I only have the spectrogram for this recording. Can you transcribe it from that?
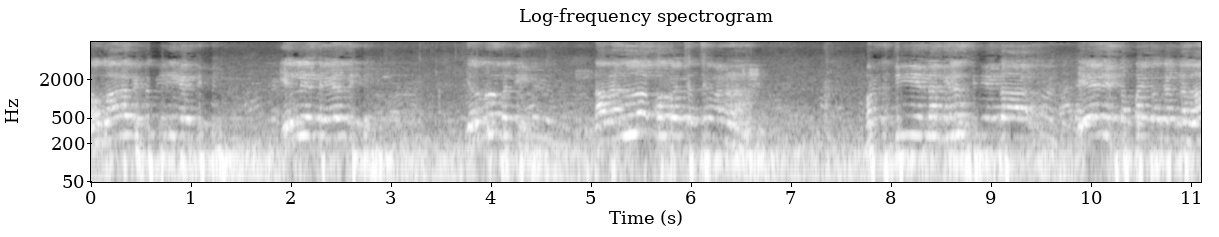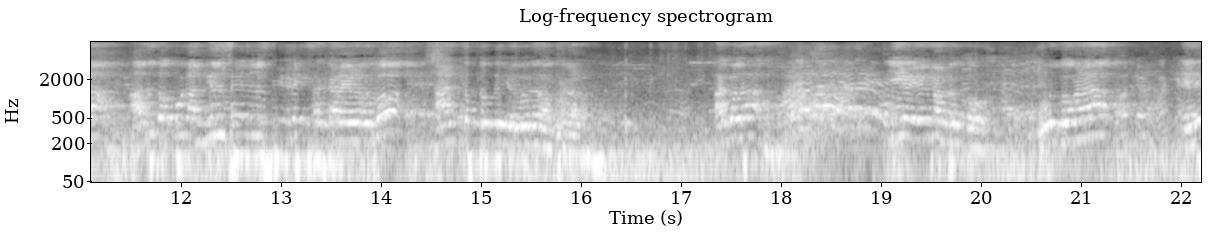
ಒಂದು ವಾರ ಬಿಟ್ಟು ಮೀಟಿಂಗ್ ಹೇಳ್ತೀವಿ ಎಲ್ಲಿ ಅಂತ ಹೇಳ್ತೀವಿ. ಎಲ್ಲರೂ ಬನ್ನಿ. ನಾವೆಲ್ಲ ಕೂತ್ಕೊಂಡು ಚರ್ಚೆ ಮಾಡೋಣ. ಬಟ್ ಬಡ್ತಿಯನ್ನ ನಿಲ್ಲಿಸ್ತೀನಿ ಅಂತ ಅದು ತಪ್ಪು, ನಾನು ನಿಲ್ಸೇ ಈ ಸರ್ಕಾರ ಹೇಳಬೇಕು ಅಂತದ್ದೊಂದು ಇರುವುದು ನಾವು ತಗೊಳ್ಳೋಣ ಆಗ್ಬೋದಾ? ಈಗ ಏನ್ ಮಾಡ್ಬೇಕು? ಹುಡುಗೋಣ ಎದೆ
